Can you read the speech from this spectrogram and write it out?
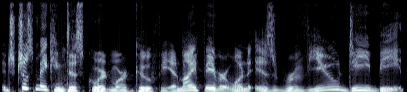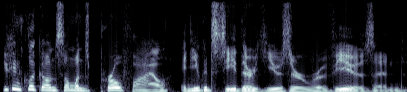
it's just making Discord more goofy, and my favorite one is ReviewDB. You can click on someone's profile and you can see their user reviews and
